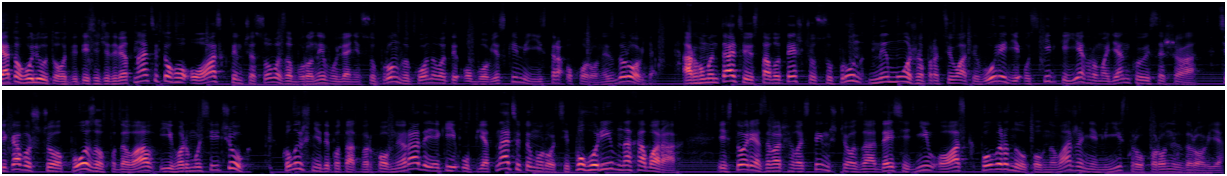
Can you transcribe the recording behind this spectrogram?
5 лютого 2019-го ОАСК тимчасово заборонив Уляні Супрун виконувати обов'язки міністра охорони здоров'я. Аргументацією стало те, що Супрун не може працювати в уряді, оскільки є громадянкою США. Цікаво, що позов подавав Ігор Мосійчук, колишній депутат Верховної Ради, який у 15-му році погорів на хабарах. Історія завершилась тим, що за 10 днів ОАСК повернув повноваження міністру охорони здоров'я.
